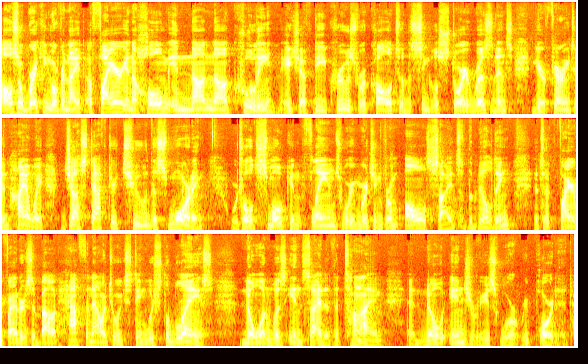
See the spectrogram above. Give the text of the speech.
Also breaking overnight, a fire in a home in Nanakuli. HFD crews were called to the single-story residence near Farrington Highway just after 2 this morning. We're told smoke and flames were emerging from all sides of the building. It took firefighters about half an hour to extinguish the blaze. No one was inside at the time and no injuries were reported.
